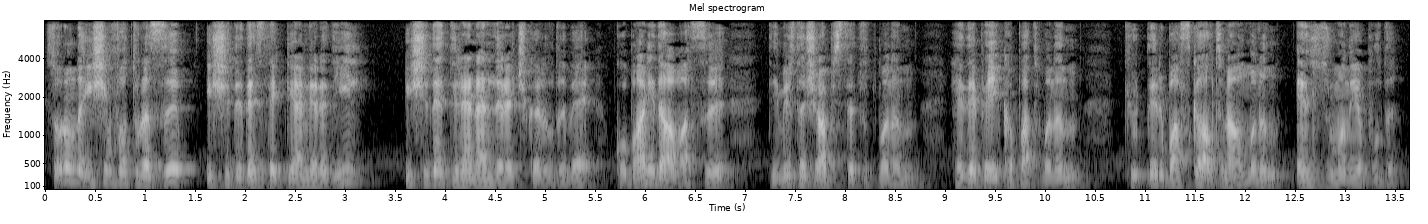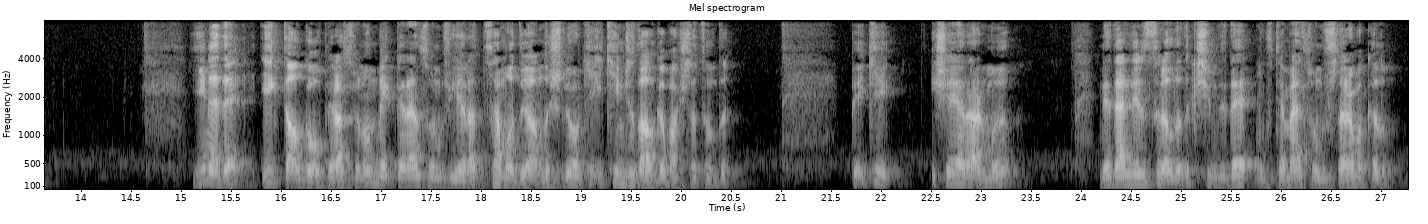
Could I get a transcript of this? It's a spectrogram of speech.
Sonunda işin faturası IŞİD'i destekleyenlere değil, IŞİD'e direnenlere çıkarıldı ve Kobani davası Demirtaş'ı hapiste tutmanın, HDP'yi kapatmanın, Kürtleri baskı altına almanın enstrümanı yapıldı. Yine de ilk dalga operasyonun beklenen sonucu yaratamadığı anlaşılıyor ki ikinci dalga başlatıldı. Peki işe yarar mı? Nedenleri sıraladık şimdi de muhtemel sonuçlara bakalım.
